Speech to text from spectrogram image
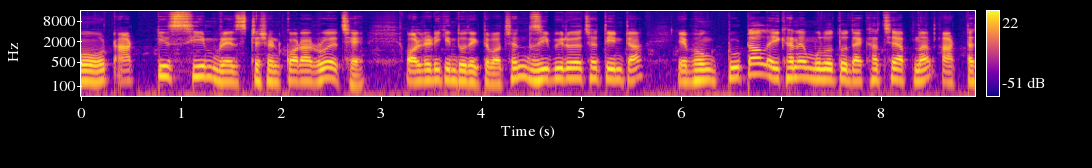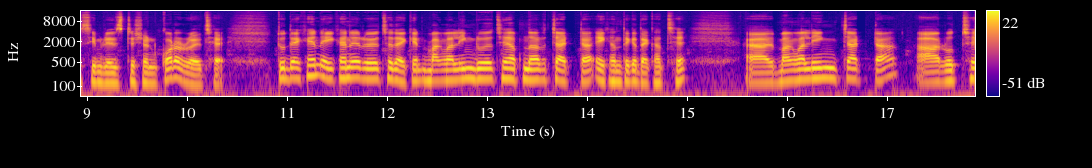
মোট আটটি সিম রেজিস্ট্রেশন করা রয়েছে। অলরেডি কিন্তু দেখতে পাচ্ছেন, জিবি রয়েছে তিনটা এবং টোটাল এখানে মূলত দেখাচ্ছে আপনার আটটা সিম রেজিস্ট্রেশন করা রয়েছে। তো দেখেন এইখানে রয়েছে, দেখেন, বাংলা লিঙ্ক রয়েছে আপনার চারটা, এখান থেকে দেখাচ্ছে। বাংলা লিঙ্ক চারটা, আর হচ্ছে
